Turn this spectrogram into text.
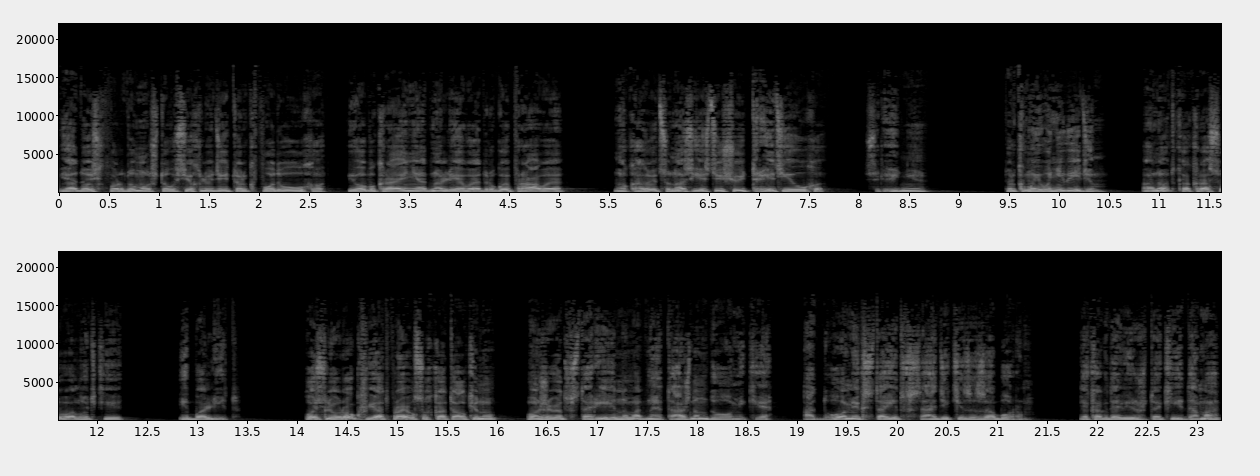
Я до сих пор думал, что у всех людей только по два уха, и оба крайние, одно левое, а другое правое. Но, оказывается, у нас есть еще и третье ухо, среднее. Только мы его не видим. Оно-то как раз у Володьки и болит. После уроков я отправился к Каталкину. Он живет в старинном одноэтажном домике, а домик стоит в садике за забором. Я когда вижу такие дома,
